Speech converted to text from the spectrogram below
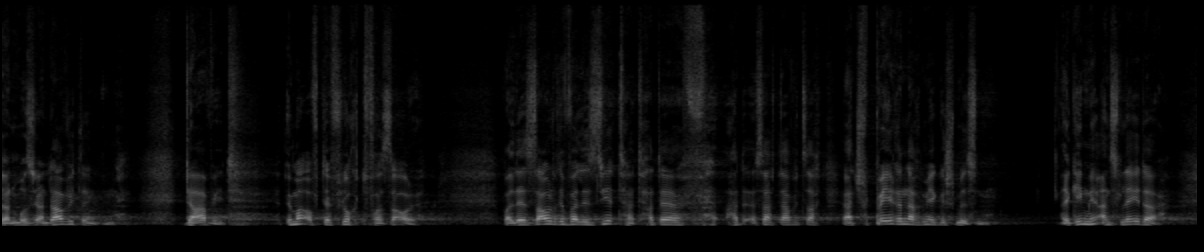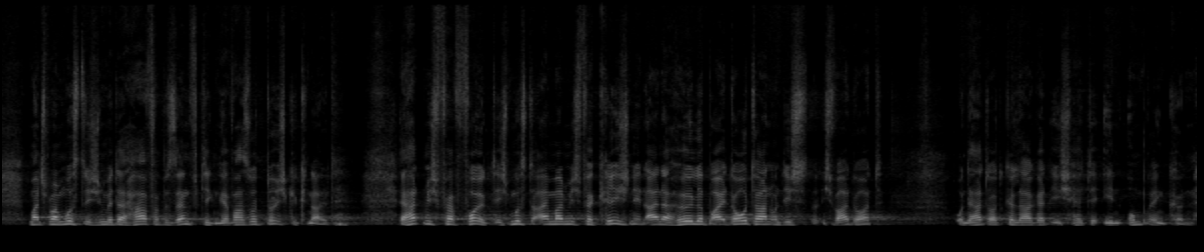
Und dann muss ich an David denken. David, immer auf der Flucht vor Saul. Weil der Saul rivalisiert hat, hat er, hat er sagt, David sagt, er hat Speere nach mir geschmissen. Er ging mir ans Leder. Manchmal musste ich ihn mit der Harfe besänftigen. Er war so durchgeknallt. Er hat mich verfolgt. Ich musste einmal mich verkriechen in einer Höhle bei Dothan und ich, ich war dort. Und er hat dort gelagert. Ich hätte ihn umbringen können.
